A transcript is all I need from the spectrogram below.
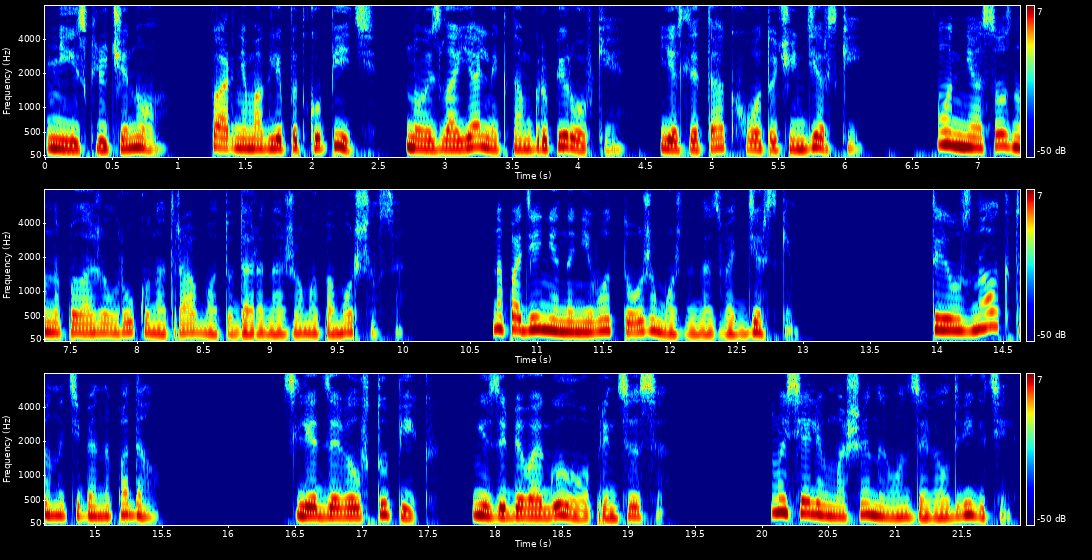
Не исключено. Парня могли подкупить, но из лояльной к нам группировки. Если так, ход очень дерзкий. Он неосознанно положил руку на травму от удара ножом и поморщился. Нападение на него тоже можно назвать дерзким. «Ты узнал, кто на тебя нападал?» След завел в тупик. Не забивай голову, принцесса. Мы сели в машину, и он завел двигатель.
